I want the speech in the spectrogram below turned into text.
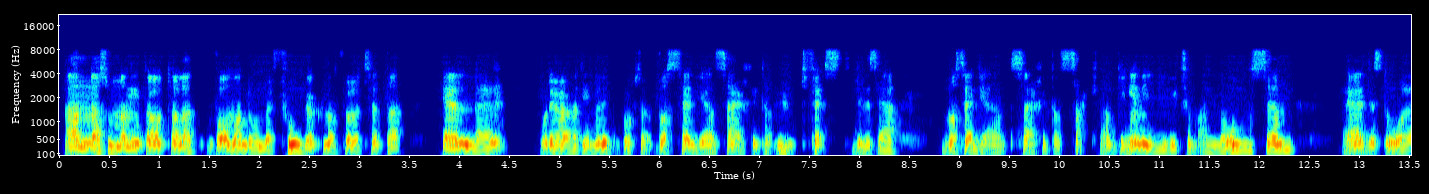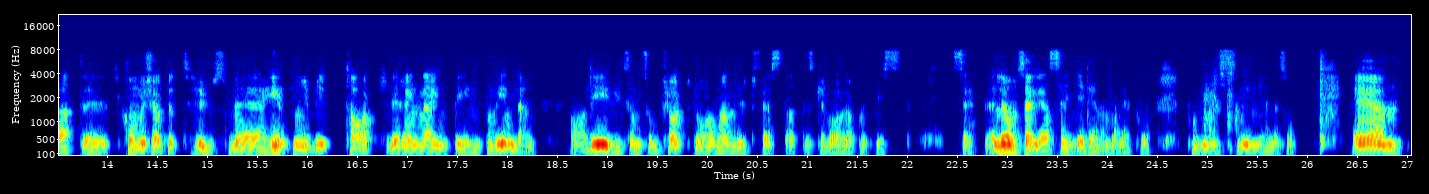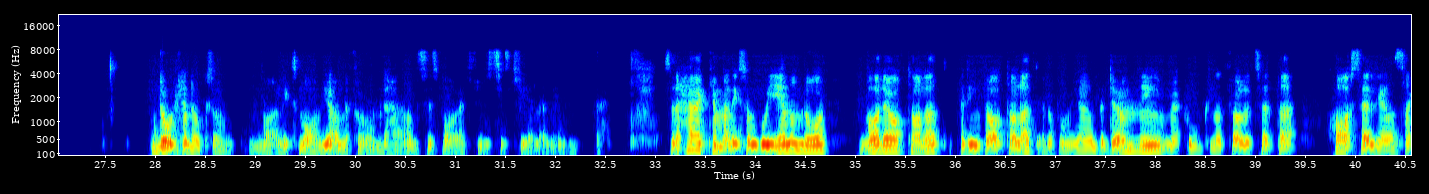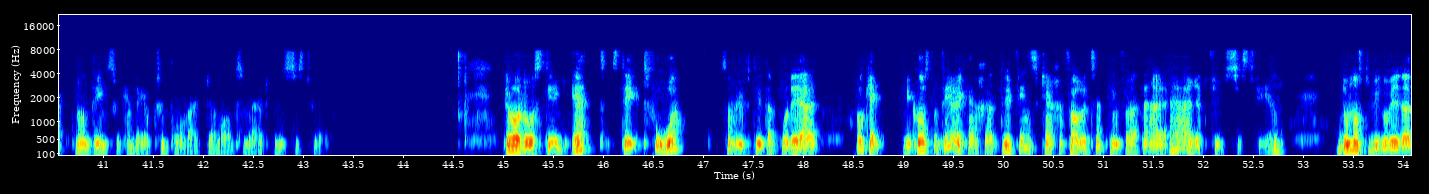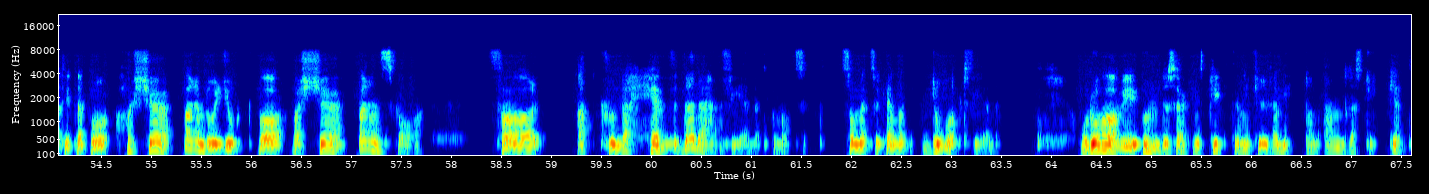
Annars om man inte avtalat, vad man då med fog har kunnat förutsätta eller, och det har jag varit inne lite på också, vad säljaren särskilt har utfäst. Det vill säga vad säljaren särskilt har sagt. Antingen i liksom annonsen, eh, det står att eh, kom och köp ett hus med helt nybyggt tak, det regnar inte in på vinden. Ja, det är liksom såklart, då har man utfäst att det ska vara på ett visst sätt. Eller om säljaren säger det när man är på, på visning eller så. Eh, då kan det också vara liksom avgörande för om det här anses vara ett fysiskt fel eller inte. Så det här kan man liksom gå igenom då. Var det avtalat? Är det inte avtalat? Då får vi göra en bedömning med fog att förutsätta. Har säljaren sagt någonting så kan det också påverka vad som är ett fysiskt fel. Det var då steg 1. Steg 2 som vi får titta på det är Okej, okay, vi konstaterar kanske att det finns kanske förutsättning för att det här är ett fysiskt fel. Då måste vi gå vidare och titta på, har köparen då gjort vad, vad köparen ska för att kunna hävda det här felet på något sätt? Som ett så kallat dolt fel. Och då har vi undersökningsplikten i 4.19 andra stycket.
